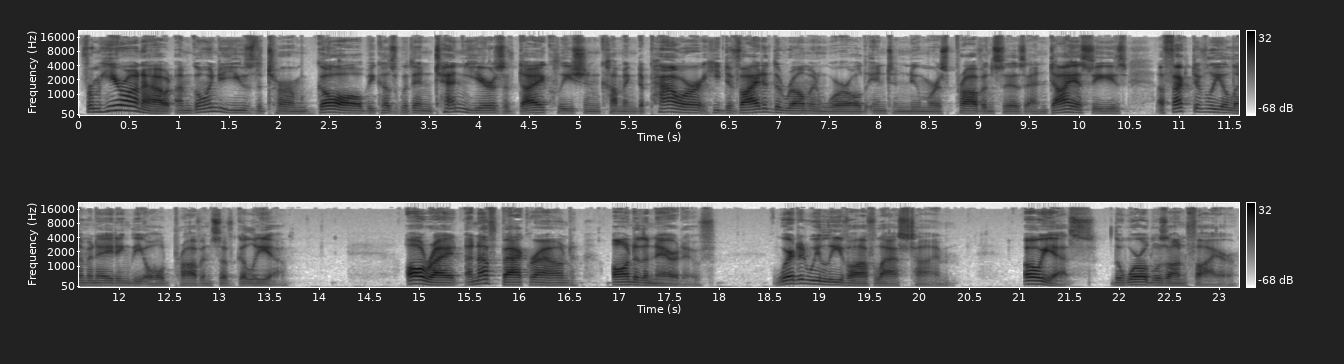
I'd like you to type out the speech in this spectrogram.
From here on out, I'm going to use the term Gaul because within 10 years of Diocletian coming to power, he divided the Roman world into numerous provinces and dioceses, effectively eliminating the old province of Gallia. Alright, enough background, on to the narrative. Where did we leave off last time? Oh, yes, the world was on fire.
